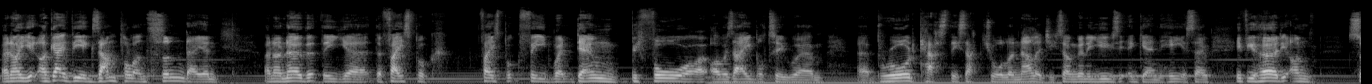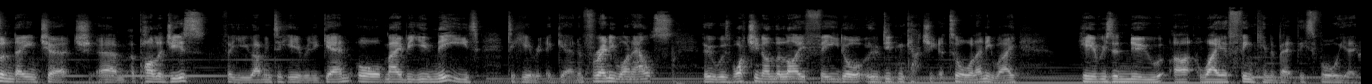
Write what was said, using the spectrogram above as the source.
And I, I gave the example on Sunday, and and I know that the uh, the Facebook Facebook feed went down before I was able to um, uh, broadcast this actual analogy. So I'm going to use it again here. So if you heard it on Sunday in church, um, apologies for you having to hear it again, or maybe you need to hear it again. And for anyone else who was watching on the live feed or who didn't catch it at all anyway, here is a new uh, way of thinking about this for you.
